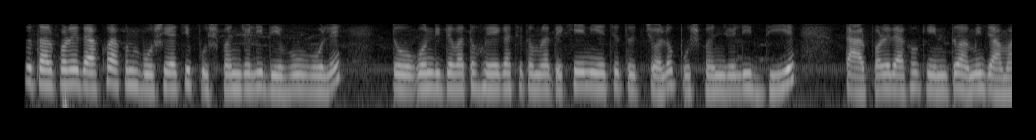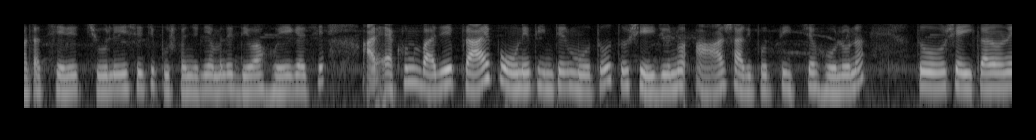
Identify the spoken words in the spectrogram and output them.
তো তারপরে দেখো এখন বসে আছি পুষ্পাঞ্জলি দেব বলে। তো গণ্ডি দেওয়া তো হয়ে গেছে, তোমরা দেখেই নিয়েছো। তো চলো পুষ্পাঞ্জলি দিয়ে তারপরে দেখো কিন্তু আমি জামাটা ছেড়ে চলে এসেছি। পুষ্পাঞ্জলি আমাদের দেওয়া হয়ে গেছে। আর এখন বাজে প্রায় পৌনে তিনটের মতো, তো সেই জন্য আর শাড়ি পরতে ইচ্ছে হলো না। তো সেই কারণে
